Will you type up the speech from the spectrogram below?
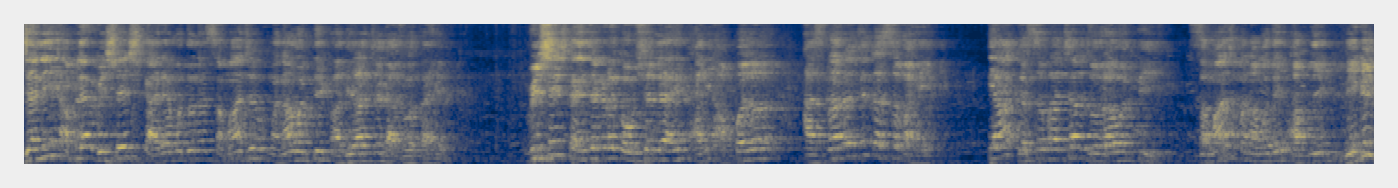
ज्यांनी आपल्या विशेष कार्यामधून समाज मनावरती एक अधिराज्य गाजवत आहे विशेष त्यांच्याकडे कौशल्य आहेत आणि आपलं असणारं जे कसब आहे त्या कसबाच्या जोरावरती समाज मनामध्ये आपली वेगळी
